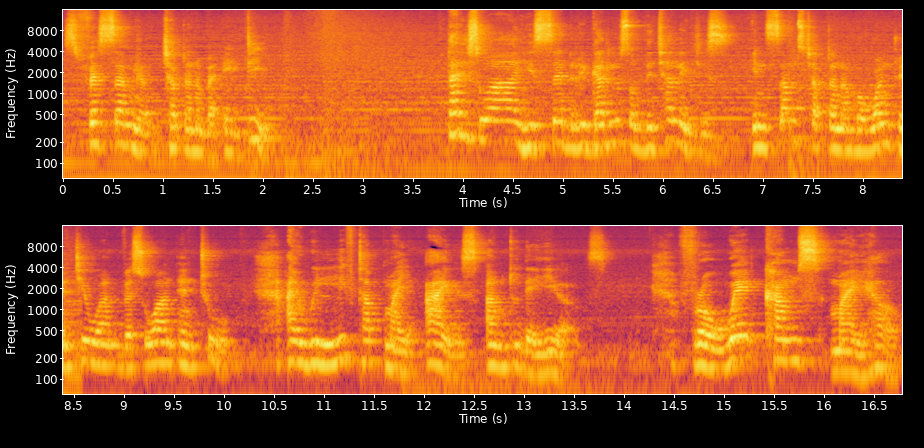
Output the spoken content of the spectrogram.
First Samuel chapter number 18. That is why he said, regardless of the challenges, in Psalms chapter number 121, verse 1 and 2, I will lift up my eyes unto the hills. From where comes my help?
